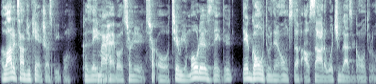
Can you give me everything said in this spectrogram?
a lot of times you can't trust people because they might mm. have alternative ulterior motives. They they're, they're going through their own stuff outside of what you guys are going through.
